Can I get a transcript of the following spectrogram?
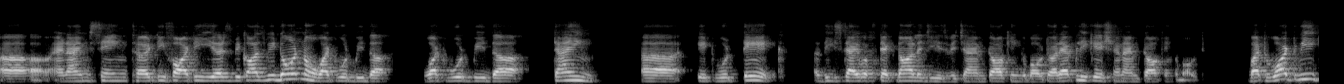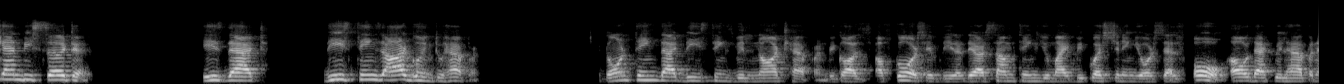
uh, and i'm saying 30 40 years because we don't know what would be the what would be the time uh, it would take these type of technologies which i am talking about or application i'm talking about. But what we can be certain is that these things are going to happen. Don't think that these things will not happen because of course if there, there are some things you might be questioning yourself oh how that will happen?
